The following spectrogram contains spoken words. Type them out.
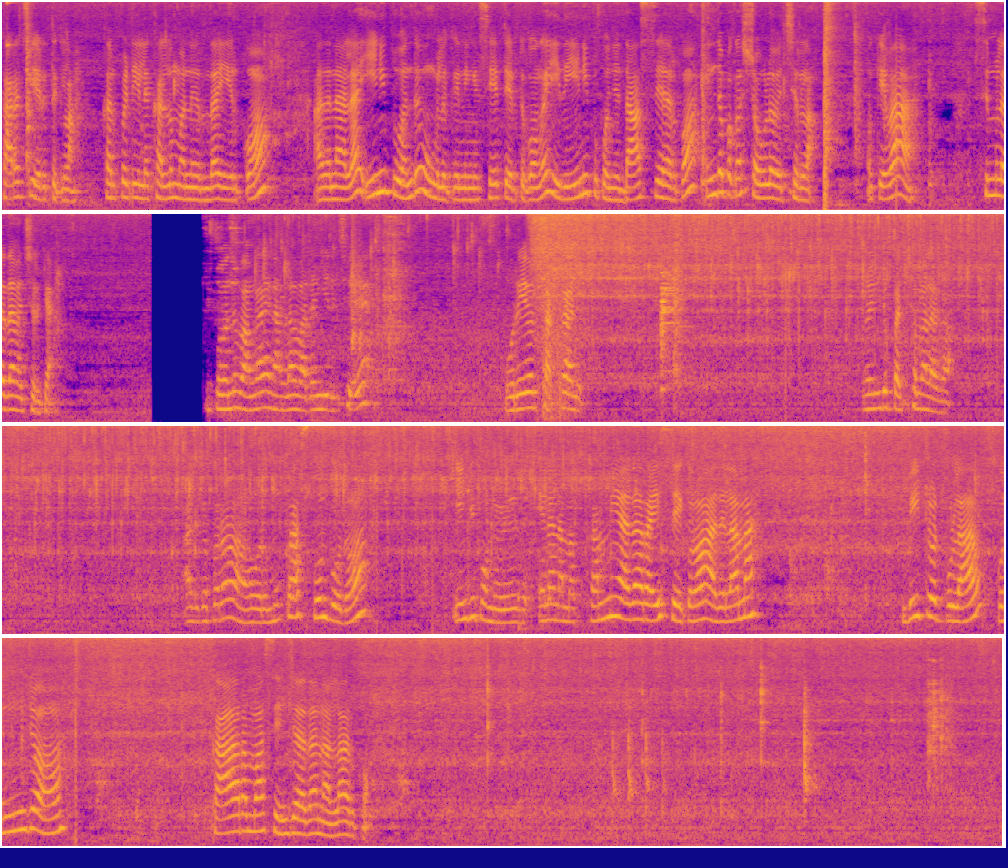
கரைச்சி எடுத்துக்கலாம். கருப்பட்டியில் கல் மண் இருந்தால் இருக்கும். அதனால் இனிப்பு வந்து உங்களுக்கு நீங்கள் சேர்த்து எடுத்துக்கோங்க. இது இனிப்பு கொஞ்சம் ஜாஸ்தியாக இருக்கும். இந்த பக்கம் ஸ்டவ்வில் வச்சிடலாம். ஓகேவா? சிம்மில் தான் வச்சுருக்கேன். இப்போ வந்து வெங்காயம் நல்லா வதங்கிடுச்சு. ஒரே ஒரு தக்காளி. ரெண்டு பச்சை மிளகாய். அதுக்கப்புறம் ஒரு முக்கால் ஸ்பூன் போதும். இஞ்சி பூண்டு விழுது. ஏன்னா நம்ம கம்மியாக தான் ரைஸ் சேர்க்குறோம். அது இல்லாமல் பீட்ரூட் புலாவ் கொஞ்சம் காரமாக செஞ்சால் தான் நல்லாயிருக்கும்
